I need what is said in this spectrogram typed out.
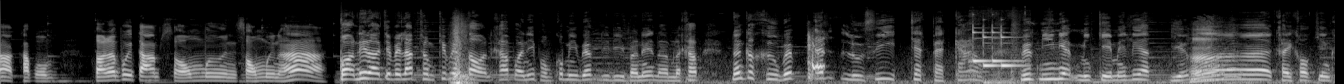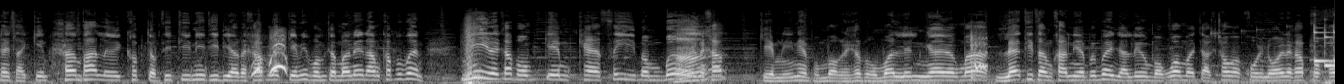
มากครับผม ตอนนั้นผู้ติดตาม 20,000 25,000 ก่อนที่เราจะไปรับชมคลิปกันต่อนะครับ วันนี้ผมก็มีเว็บดีๆ มาแนะนำนะครับ นั่นก็คือเว็บ a d Lucy 789 เว็บนี้เนี่ยมีเกมให้เลือกเยอะมากใครคอเกมใครสายเกมห้ามพลาดเลยครบจบที่ที่นี่ทีเดียวนะครับและเกมที่ผมจะมาแนะนำครับเพื่อนๆนี่เลยครับผมเกม Cassie Bumber นะครับ เกมนี้เนี่ยผมบอกเลยครับผมว่าเล่นง่ายมากๆ และที่สำคัญเนี่ยเพื่อนๆอย่าลืมบอกว่ามาจากช่องอโคยน้อยนะครับเพราะเขา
